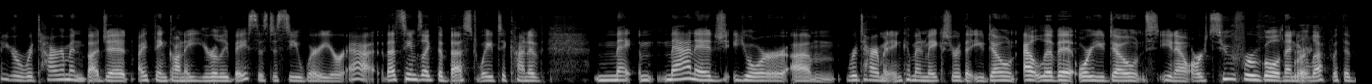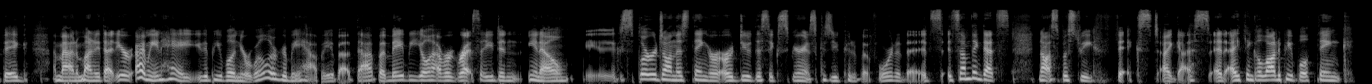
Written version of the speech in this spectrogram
your retirement budget, I think, on a yearly basis to see where you're at. That seems like the best way to kind of ma- manage your um, retirement income and make sure that you don't outlive it or you don't, you know, are too frugal. Then right. you're left with a big amount of money that you're, I mean, hey, the people in your will are going to be happy about that, but maybe you'll have regrets that you didn't, you know, splurge on this thing or, or do this experience because you could have afforded it. It's, it's something that's not supposed to be fixed, I guess. And I think a lot of people think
